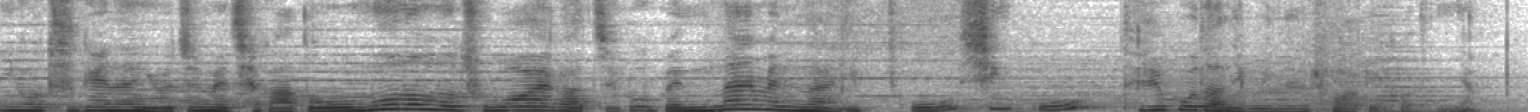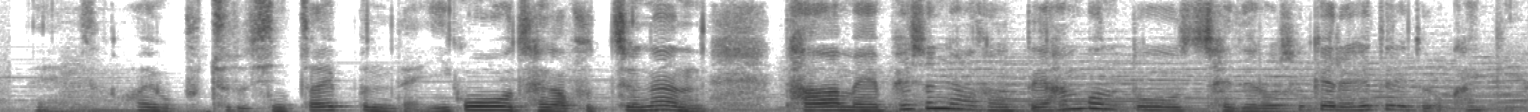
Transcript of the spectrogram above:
이거 두 개는 요즘에 제가 너무너무 좋아해가지고 맨날 맨날 입고 신고 들고 다니고 있는 조합이거든요. 네, 아 이거 부츠도 진짜 예쁜데 이거 제가 부츠는 다음에 패션 영상 때 한 번 또 제대로 소개를 해드리도록 할게요.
